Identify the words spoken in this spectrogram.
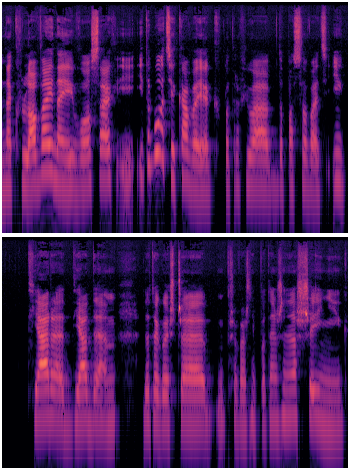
na królowej, na jej włosach i, i to było ciekawe, jak potrafiła dopasować i tiarę, diadem, do tego jeszcze przeważnie potężny naszyjnik,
